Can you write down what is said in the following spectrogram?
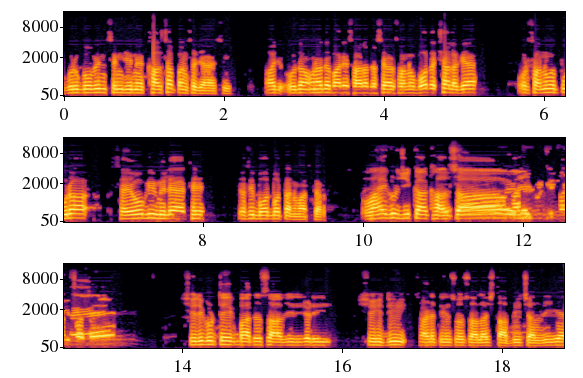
ਗੁਰੂ ਗੋਬਿੰਦ ਸਿੰਘ ਜੀ ਨੇ ਖਾਲਸਾ ਪੰਥ ਸਜਾਇਆ ਸੀ। ਅੱਜ ਉਹਦਾ, ਉਹਨਾਂ ਦੇ ਬਾਰੇ ਸਾਰਾ ਦੱਸਿਆ ਔਰ ਸਾਨੂੰ ਬਹੁਤ ਅੱਛਾ ਲੱਗਿਆ ਔਰ ਸਾਨੂੰ ਇਹ ਪੂਰਾ ਸਹਿਯੋਗ ਵੀ ਮਿਲਿਆ ਇੱਥੇ ਤੇ ਅਸੀਂ ਬਹੁਤ ਬਹੁਤ ਧੰਨਵਾਦ ਕਰਦੇ ਵਾਹਿਗੁਰੂ ਜੀ ਕਾ ਖਾਲਸਾ ਵਾਹਿਗੁਰੂ ਜੀ ਕੀ ਫਤਿਹ। ਸ੍ਰੀ ਗੁਰੂ ਤੇਗ ਬਹਾਦਰ ਸਾਹਿਬ ਜੀ ਦੀ ਜਿਹੜੀ ਸ਼ਹੀਦੀ 350 ਸਾਲਾ ਸ਼ਤਾਬਦੀ ਚੱਲ ਰਹੀ ਹੈ।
